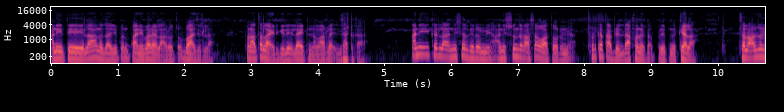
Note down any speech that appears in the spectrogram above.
आणि ते लहान दाजी पण पाणी भरायला आलो होतो बाजरीला. पण आता लाइट गेली लाईटनं मारला झटका. आणि इकडला निसर्गरम्य आणि सुंदर असा वातावरण मी थोडक्यात आपल्याला दाखवण्याचा प्रयत्न केला. चला अजून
